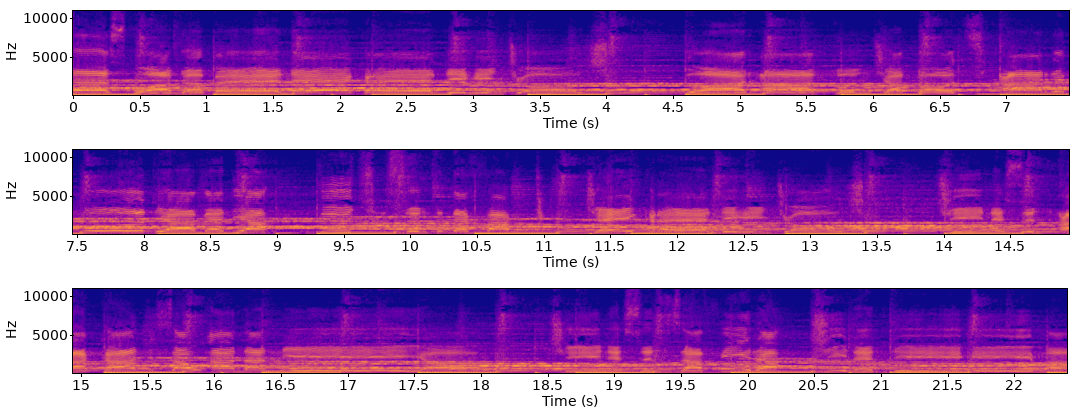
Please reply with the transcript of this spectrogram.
Să scoată pe necredincioși. Doar atunci toți ar putea vedea Câți sunt de fapt cei credincioși. Cine sunt Acan sau Anania? Cine sunt Safira, cine Dima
